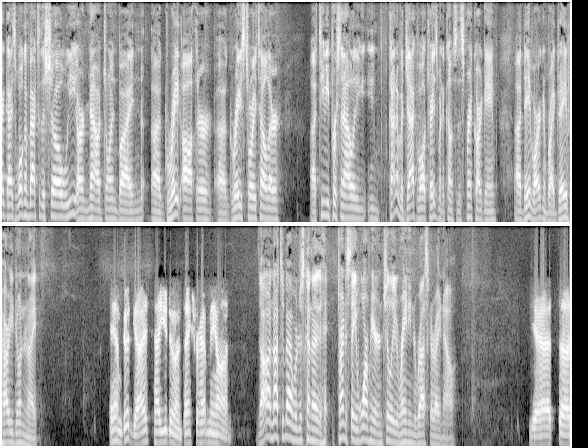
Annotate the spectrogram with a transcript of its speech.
Right, guys, welcome back to the show. We are now joined by a great author, a great storyteller, a TV personality, kind of a jack of all trades when it comes to the sprint car game, uh, Dave Argenbright. Dave, how are you doing tonight? Hey, I'm good, guys. How you doing? Thanks for having me on. No, not too bad. We're just kind of trying to stay warm here in chilly, rainy Nebraska right now. Yeah, it's uh,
